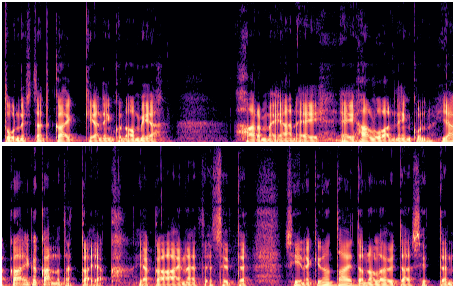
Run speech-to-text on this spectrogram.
tunnistan, että kaikkia niin kuin omia harmejaan ei, ei halua niin kuin jakaa eikä kannatakaan jakaa, jakaa aina. Että, että sitten siinäkin on taitona löytää sitten,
